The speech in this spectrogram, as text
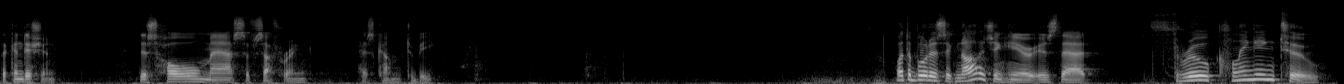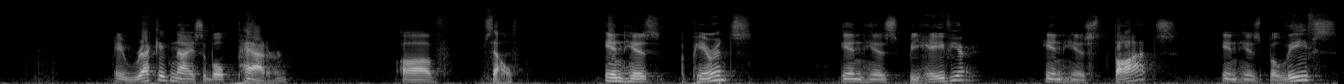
the condition, this whole mass of suffering has come to be. What the Buddha is acknowledging here is that through clinging to a recognizable pattern of self in his appearance, in his behavior, in his thoughts, in his beliefs,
